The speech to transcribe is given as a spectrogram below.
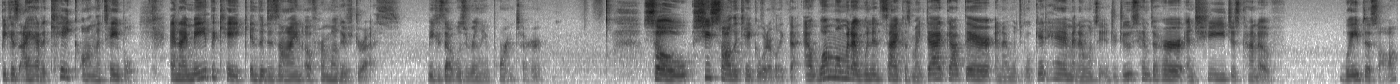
because I had a cake on the table. And I made the cake in the design of her mother's dress because that was really important to her. So she saw the cake or whatever like that. At one moment, I went inside because my dad got there and I went to go get him and I went to introduce him to her and she just kind of waved us off.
